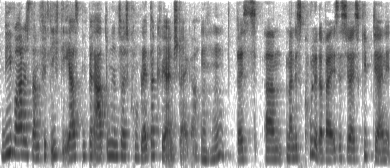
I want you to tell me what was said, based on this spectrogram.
Wie war das dann für dich, die ersten Beratungen so als kompletter Quereinsteiger? Mhm. Das, ähm, ich meine, das Coole dabei ist es ja, es gibt ja einen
